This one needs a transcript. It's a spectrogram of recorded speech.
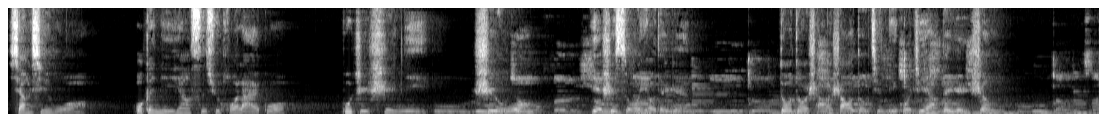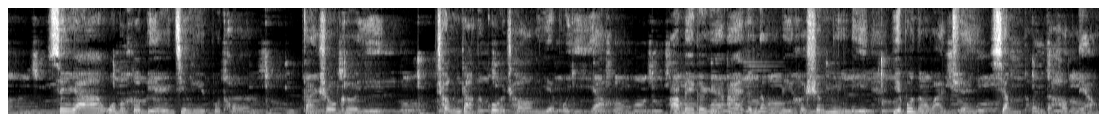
相信我，我跟你一样死去活来过。不只是你，是我，也是所有的人，多多少少都经历过这样的人生。虽然我们和别人境遇不同，感受各异，成长的过程也不一样，而每个人爱的能力和生命力也不能完全相同的衡量。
